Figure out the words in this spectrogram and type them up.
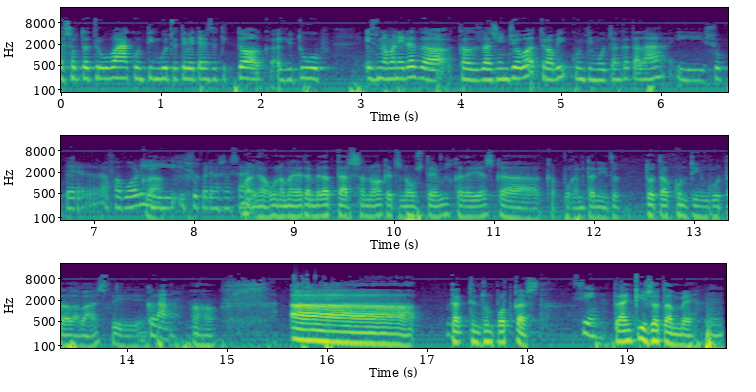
de sobte trobar continguts a TV3 de TikTok, a YouTube és una manera de que la gent jove trobi continguts en català i super a favor Clar. i, i super Bueno, necessari d'alguna manera també adaptar-se no, a aquests nous temps que deies que, que puguem tenir tot, tot el contingut a l'abast i... clar, uh -huh. uh, tens un podcast sí Tranqui, jo també mm.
